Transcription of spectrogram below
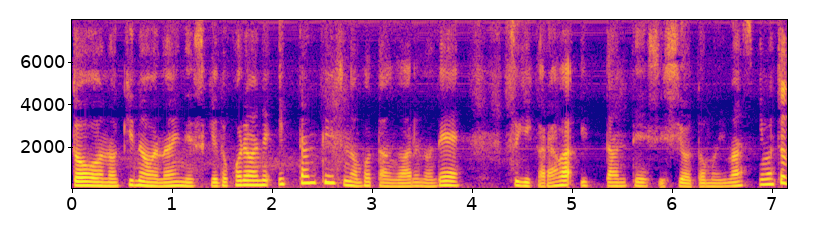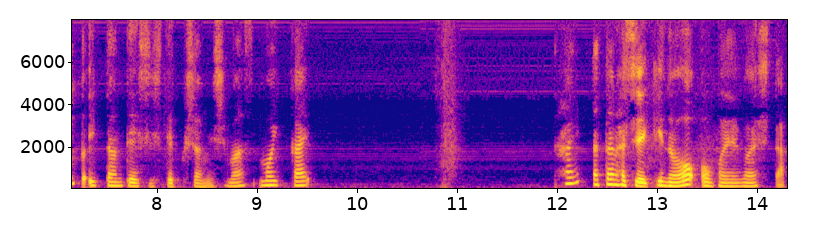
トの機能はないんですけど、これはね、一旦停止のボタンがあるので、次からは一旦停止しようと思います。今ちょっと一旦停止してくしゃみします。もう一回。はい、新しい機能を覚えました。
